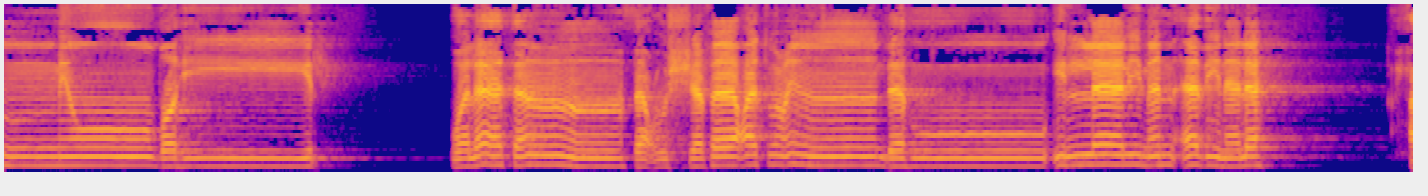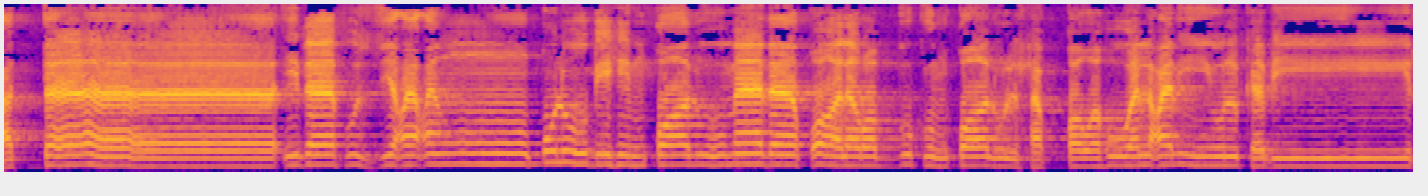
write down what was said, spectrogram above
مِّن ظَهِيرٍ وَلَا تَنفَعُ الشَّفَاعَةُ عِندَهُ إِلَّا لِمَنْ أَذِنَ لَهُ حَتَّىٰ إِذَا فُزِّعَ عَن قُلُوبِهِمْ قَالُوا مَاذَا قَالَ رَبُّكُمْ ۖ؟ قَالُوا الْحَقَّ وَهُوَ الْعَلِيُّ الْكَبِيرُ.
